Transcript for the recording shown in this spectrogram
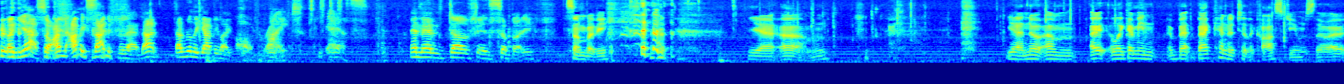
but yeah, so I'm I'm excited for that. That that really got me like, all right, yes. And then Dove is somebody. Somebody. yeah, um Yeah, no, um I like I mean back back kind of to the costumes though.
